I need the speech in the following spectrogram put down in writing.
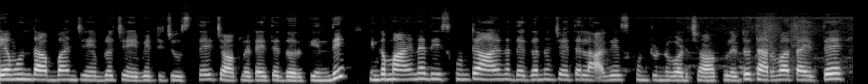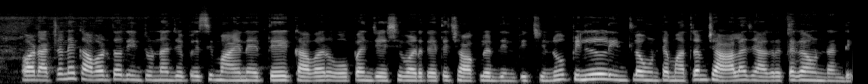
ఏముంది అబ్బా అని జేబులో చేయి పెట్టి చూస్తే చాక్లెట్ అయితే దొరికింది. ఇంకా మా ఆయన తీసుకుంటే ఆయన దగ్గర నుంచి అయితే లాగేసుకుంటుండు వాడు చాక్లెట్. తర్వాత అయితే వాడు అట్లనే కవర్‌తో తింటుండని చెప్పేసి మా ఆయన అయితే కవర్ ఓపెన్ చేసి వాడికైతే చాక్లెట్ తినిపించిండు. పిల్లలు ఇంట్లో ఉంటే మాత్రం చాలా జాగ్రత్తగా ఉండండి.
